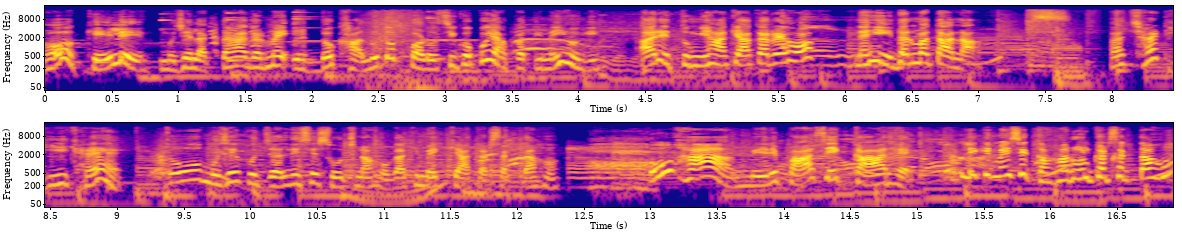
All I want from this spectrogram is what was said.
ओह, केले, मुझे लगता है अगर मैं एक दो खा लूँ तो पड़ोसी को कोई आपत्ति नहीं होगी। अरे, तुम यहाँ क्या कर रहे हो? नहीं, इधर मत आना। अच्छा ठीक है। तो मुझे कुछ जल्दी से सोचना होगा कि मैं क्या कर सकता हूँ। हाँ मेरे पास एक कार है लेकिन मैं इसे कहाँ रोल कर सकता हूँ?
